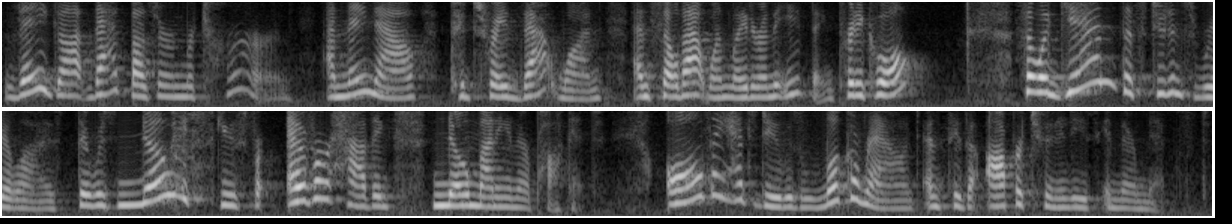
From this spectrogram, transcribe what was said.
they got that buzzer in return. And they now could trade that one and sell that one later in the evening. Pretty cool? So again, the students realized there was no excuse for ever having no money in their pocket. All they had to do was look around and see the opportunities in their midst.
